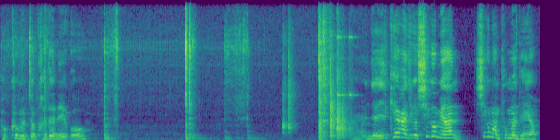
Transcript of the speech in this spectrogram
버큼을 좀 걷어내고 어, 이제 이렇게 해가지고 식으면 식으면 부으면 돼요.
